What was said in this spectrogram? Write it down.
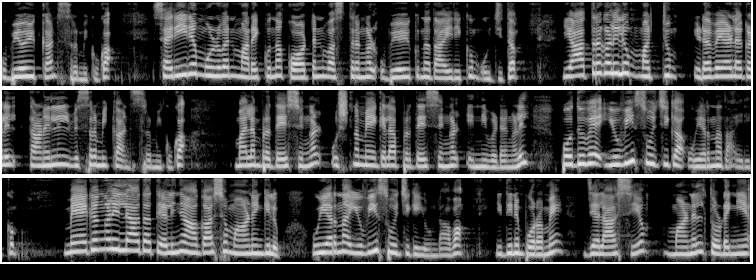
ഉപയോഗിക്കാൻ ശ്രമിക്കുക. ശരീരം മുഴുവൻ മറയ്ക്കുന്ന കോട്ടൺ വസ്ത്രങ്ങൾ ഉപയോഗിക്കുന്നതായിരിക്കും ഉചിതം. യാത്രകളിലും മറ്റും ഇടവേളകളിൽ തണലിൽ വിശ്രമിക്കാൻ ശ്രമിക്കുക. മലമ്പ്രദേശങ്ങൾ ഉഷ്ണമേഖലാ പ്രദേശങ്ങൾ എന്നിവിടങ്ങളിൽ പൊതുവെ യു വി സൂചിക ഉയർന്നതായിരിക്കും. മേഘങ്ങളില്ലാതെ തെളിഞ്ഞ ആകാശമാണെങ്കിലും ഉയർന്ന യു വി സൂചികയുണ്ടാവാം. ഇതിനു പുറമെ ജലാശയം മണൽ തുടങ്ങിയ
